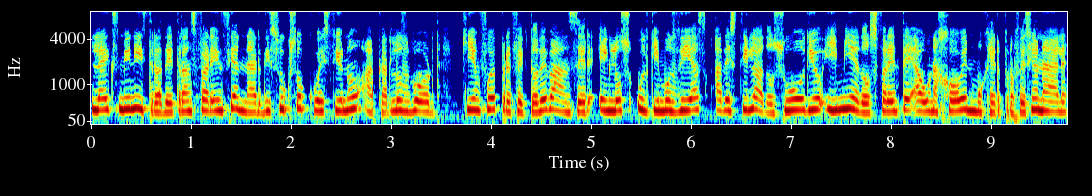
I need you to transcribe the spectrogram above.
La exministra de Transparencia Nardi Suxo cuestionó a Carlos Bord, quien fue prefecto de Banzer, en los últimos días ha destilado su odio y miedos frente a una joven mujer profesional,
